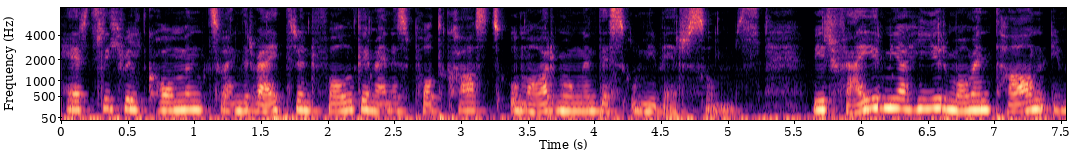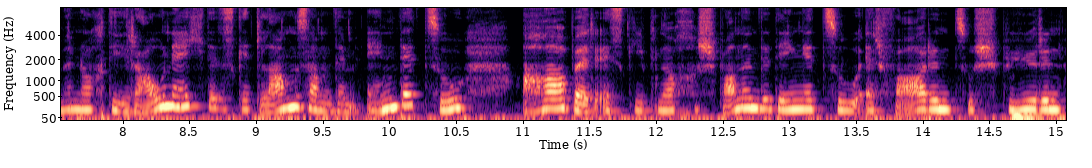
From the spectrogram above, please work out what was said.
Herzlich willkommen zu einer weiteren Folge meines Podcasts Umarmungen des Universums. Wir feiern ja hier momentan immer noch die Rauhnächte, es geht langsam dem Ende zu, aber es gibt noch spannende Dinge zu erfahren, zu spüren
